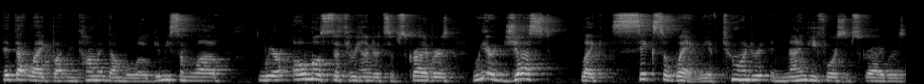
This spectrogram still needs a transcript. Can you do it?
Hit that like button. Comment down below. Give me some love. We are almost to 300 subscribers. We are just like six away. We have 294 subscribers,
